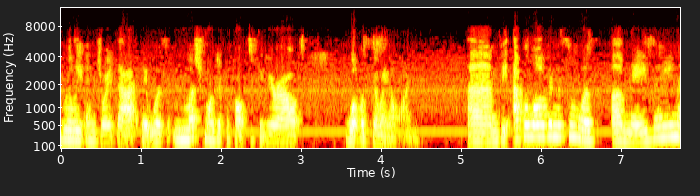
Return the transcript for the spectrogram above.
really enjoyed that. It was much more difficult to figure out what was going on. Um, the epilogue in this one was amazing.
